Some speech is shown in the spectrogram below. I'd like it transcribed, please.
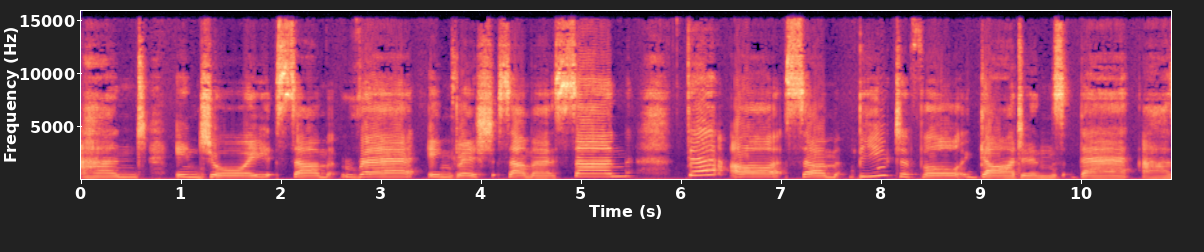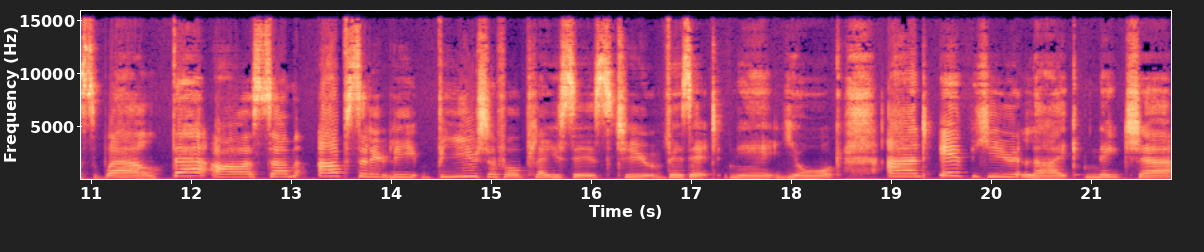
and enjoy some rare English summer sun, there are some beautiful gardens there as well. There are some absolutely beautiful places to visit near York, and if you like nature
